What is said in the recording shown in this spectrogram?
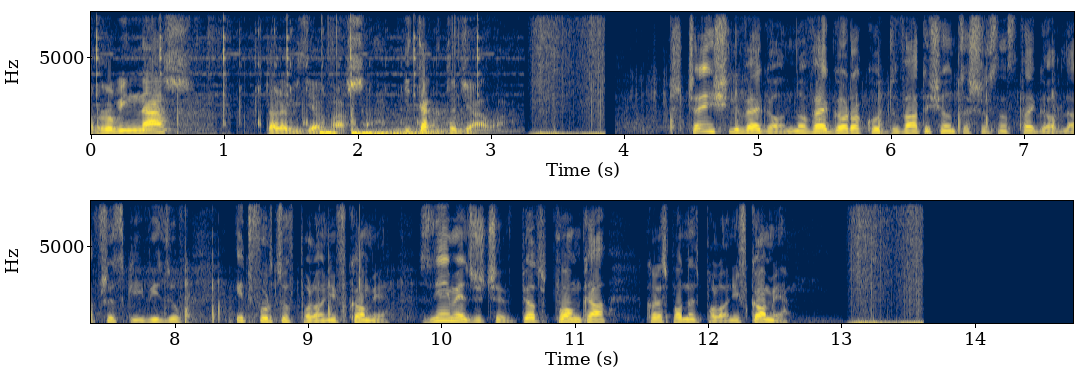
Rubin nasz, telewizja wasza. I tak to działa. Szczęśliwego nowego roku 2016 dla wszystkich widzów i twórców Polonii w Komie. Z Niemiec życzy Piotr Płonka, korespondent Polonii w Komie.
